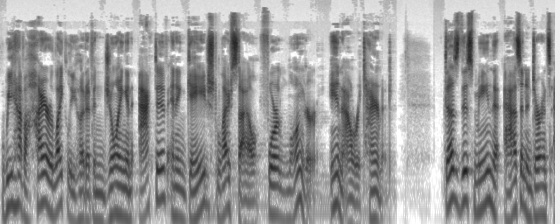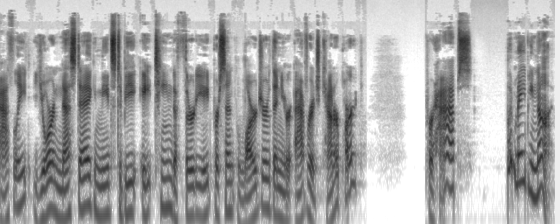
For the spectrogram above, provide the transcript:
we have a higher likelihood of enjoying an active and engaged lifestyle for longer in our retirement. Does this mean that as an endurance athlete, your nest egg needs to be 18 to 38% larger than your average counterpart? Perhaps, but maybe not.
